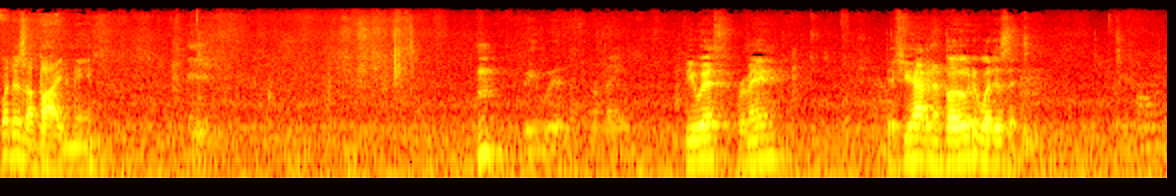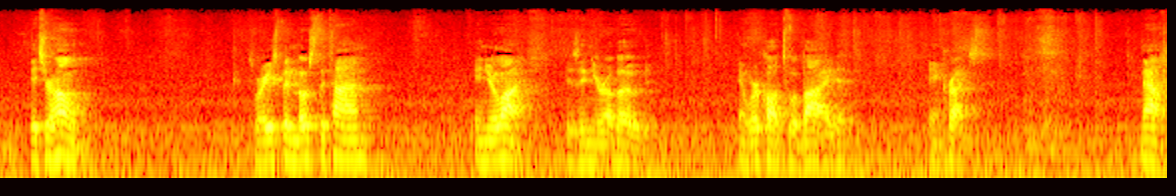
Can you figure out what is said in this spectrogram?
What does abide mean? Hmm? Be with, remain. Be with, remain. If you have an abode, what is it? It's your home. It's where you spend most of the time in your life, is in your abode. And we're called to abide in Christ. Now,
